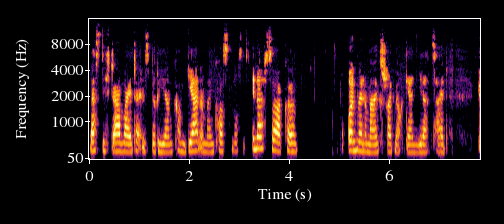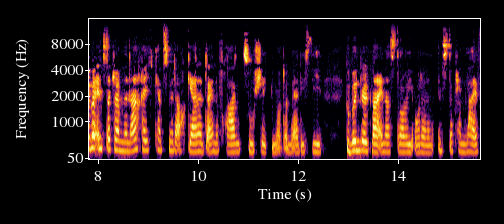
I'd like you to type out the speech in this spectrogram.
Lass dich da weiter inspirieren. Komm gern in meinen kostenlosen Inner Circle. Und wenn du magst, schreib mir auch gern jederzeit über Instagram eine Nachricht. Kannst mir da auch gerne deine Fragen zuschicken und dann werde ich sie gebündelt mal in einer Story oder einem Instagram Live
